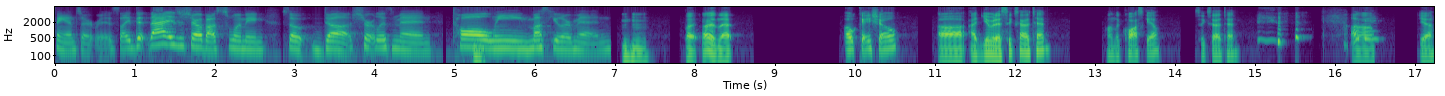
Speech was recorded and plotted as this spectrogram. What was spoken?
fan service. Like th- that is a show about swimming. So, duh, shirtless men, tall, lean, muscular men. hmm But other than that, okay show. Uh, I'd give it a six out of ten on the Qua scale. Six out of ten. Okay. Um, Yeah,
